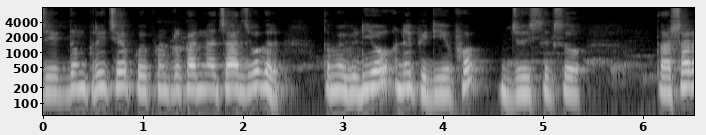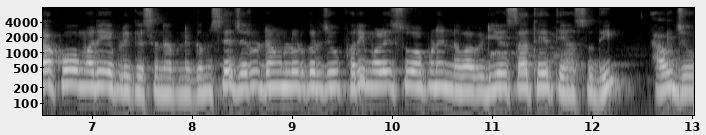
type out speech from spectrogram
જે એકદમ ફ્રી છે. કોઈપણ પ્રકારના ચાર્જ વગર તમે વીડિયો અને પીડીએફો જોઈ શકશો. તો આશા રાખો અમારી એપ્લિકેશન આપને ગમશે. જરૂર ડાઉનલોડ કરજો. ફરી મળીશું આપણે નવા વીડિયો સાથે. ત્યાં સુધી આવજો.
